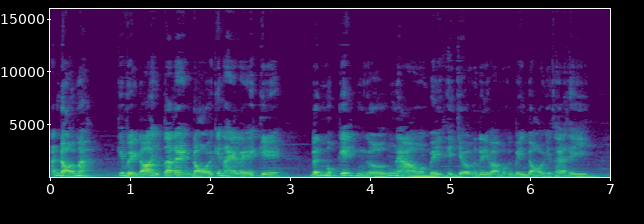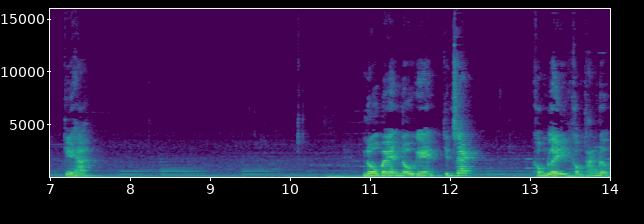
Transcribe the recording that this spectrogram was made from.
đánh đổi mà. Cái việc đó chúng ta đang đổi cái này lấy cái kia, đến một cái ngưỡng nào mà bị thị trường nó đi vào một cái biên độ như thế thì kia ha. No ban, no gain, chính xác. Không lì, không thắng được.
